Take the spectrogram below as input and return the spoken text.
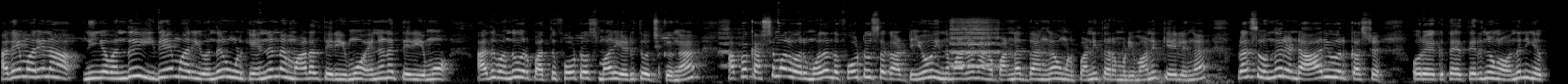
அதே மாதிரி நான் நீங்கள் வந்து இதே மாதிரி வந்து உங்களுக்கு என்னென்ன மாடல் தெரியுமோ என்னென்ன தெரியுமோ அது வந்து ஒரு பத்து ஃபோட்டோஸ் மாதிரி எடுத்து வச்சுக்கோங்க. அப்போ கஸ்டமர் வரும்போது அந்த ஃபோட்டோஸை காட்டியும் இந்த மாதிரிலாம் நாங்கள் பண்ணது தாங்க உங்களுக்கு பண்ணி தர முடியுமான்னு கேளுங்க. ப்ளஸ் வந்து ரெண்டு ஆரி ஒர்க் கஷ்ட ஒரு தெ- தெரிஞ்சவங்க வந்து நீங்கள்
